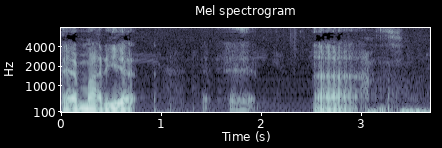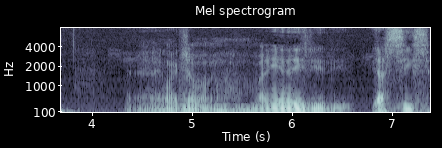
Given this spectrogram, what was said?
é, Maria. É, a, é, como é que chama? Maria Inês de, de, de Assis.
